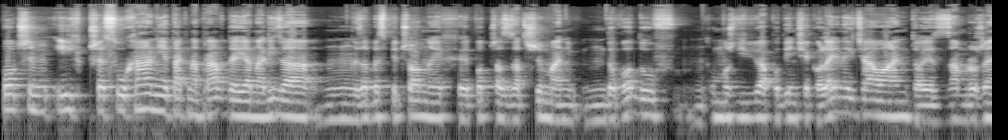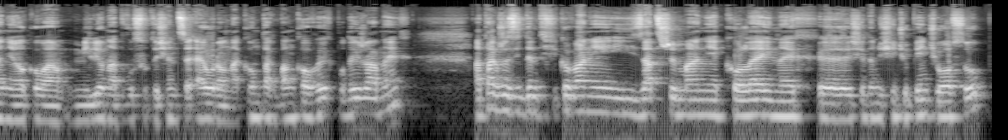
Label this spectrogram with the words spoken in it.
Po czym ich przesłuchanie, tak naprawdę, i analiza mm, zabezpieczonych podczas zatrzymań mm, dowodów umożliwiła podjęcie kolejnych działań. To jest zamrożenie około 1 200 tysięcy euro na kontach bankowych podejrzanych, a także zidentyfikowanie i zatrzymanie kolejnych 75 e, osób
